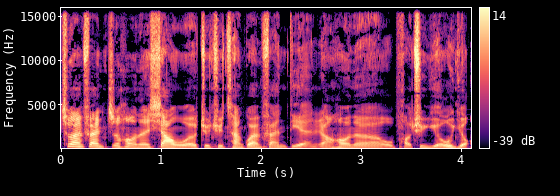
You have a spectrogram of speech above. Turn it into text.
吃完饭之后呢，下午就去参观饭店，然后呢，我跑去游泳，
